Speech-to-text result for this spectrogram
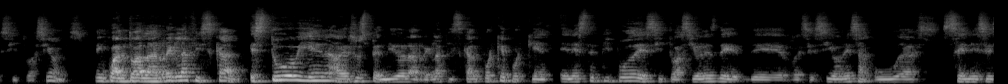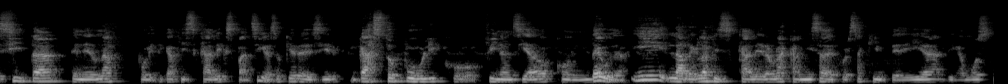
situaciones. En cuanto a la regla fiscal, estuvo bien haber suspendido la regla fiscal. ¿Por qué? Porque en este tipo de situaciones de, de recesiones agudas se necesita tener una política fiscal expansiva. Eso quiere decir gasto público financiado con deuda. Y la regla fiscal era una camisa de fuerza que impedía, digamos,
